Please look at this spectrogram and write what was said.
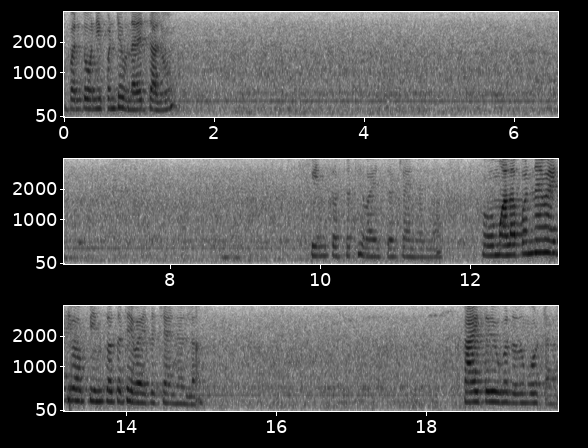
पण दोन्ही पण ठेवणार आहेत चालू. पिन कसं ठेवायचं चॅनलला हो मला पण नाही माहिती बाबा पिन कसं ठेवायचं चॅनलला काहीतरी उगत अजून घोटाळा.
